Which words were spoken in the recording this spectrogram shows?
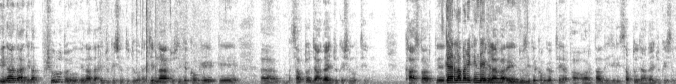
ਇਹਨਾਂ ਦਾ ਜਿਹੜਾ ਸ਼ੁਰੂ ਤੋਂ ਹੀ ਇਹਨਾਂ ਦਾ ਐਜੂਕੇਸ਼ਨ ਤੇ ਜ਼ੋਰ ਹੈ ਜਿੰਨਾ ਤੁਸੀਂ ਦੇਖੋਗੇ ਕਿ ਸਭ ਤੋਂ ਜ਼ਿਆਦਾ ਐਜੂਕੇਸ਼ਨ ਉੱਥੇ ਖਾਸ ਤੌਰ ਤੇ ਕੇਰਲਾ ਬਾਰੇ ਕਹਿੰਦੇ ਕੇਰਲਾ ਬਾਰੇ ਤੁਸੀਂ ਦੇਖੋਗੇ ਉੱਥੇ ਔਰਤਾਂ ਦੀ ਜਿਹੜੀ ਸਭ ਤੋਂ ਜ਼ਿਆਦਾ ਐਜੂਕੇਸ਼ਨ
